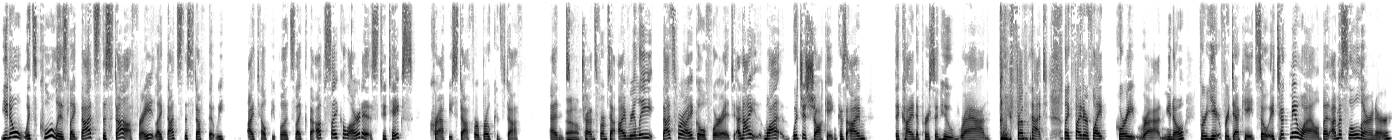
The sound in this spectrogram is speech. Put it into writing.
you know what's cool is like that's the stuff, right? Like that's the stuff that we. I tell people it's like the upcycle artist who takes crappy stuff or broken stuff and yeah. transforms that. I really, that's where I go for it. And I, what, which is shocking because I'm the kind of person who ran from that, like fight or flight. Corry ran, you know, for year, for decades. So it took me a while, but I'm a slow learner.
